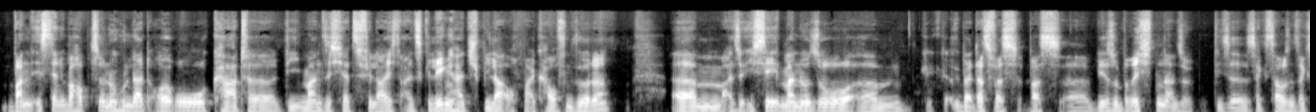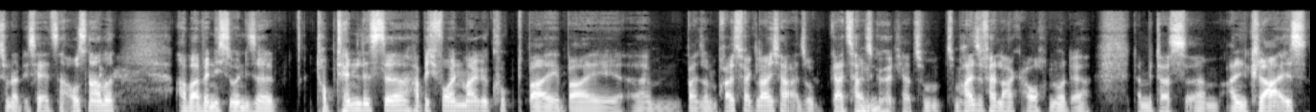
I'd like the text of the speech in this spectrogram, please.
wann ist denn überhaupt so eine 100-Euro-Karte, die man sich jetzt vielleicht als Gelegenheitsspieler auch mal kaufen würde? Ähm, also ich sehe immer nur so ähm, über das, was, was äh, wir so berichten. Also diese 6600 ist ja jetzt eine Ausnahme. Aber wenn ich so in diese Top Ten Liste habe ich vorhin mal geguckt bei, bei, ähm, bei so einem Preisvergleicher. Also Geizhals mhm. gehört ja zum, zum Heise Verlag auch nur, der, damit das ähm, allen klar ist.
